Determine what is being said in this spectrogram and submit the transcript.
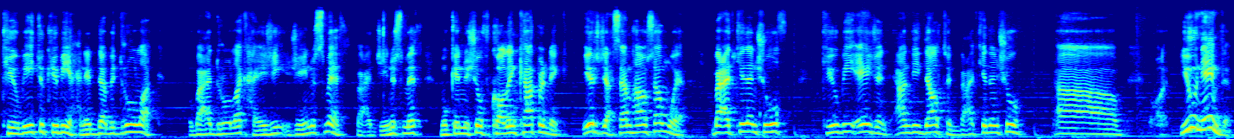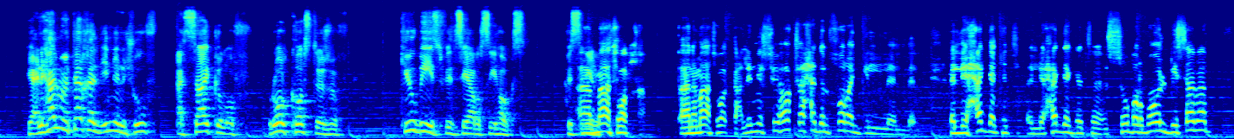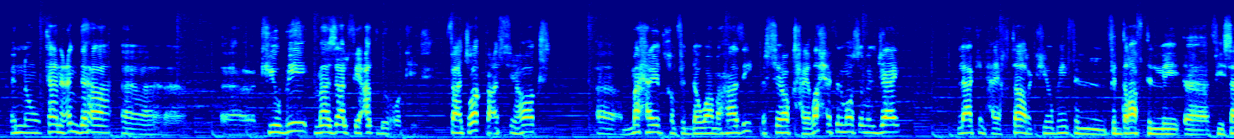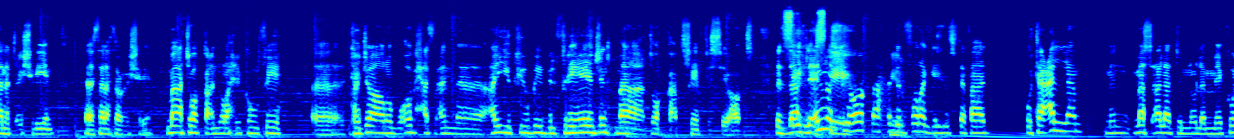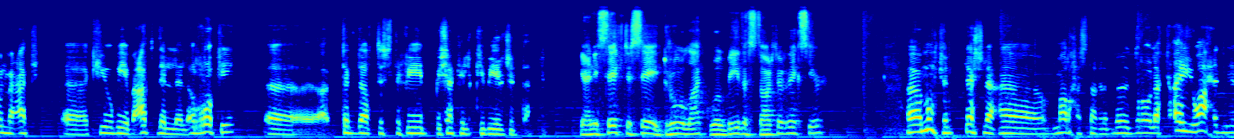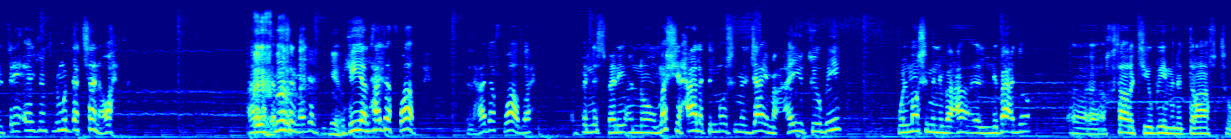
QB to QB حنبدأ بدرو لاك وبعد درو لاك حيجي جينو سميث. بعد جينو سميث ممكن نشوف كولين كابرنيك يرجع somehow somewhere بعد كذا نشوف QB agent اندي دالتون بعد كذا نشوف you name them يعني هل معتقد انه نشوف ال cycle of roller coasters of QBs في Seattle Seahawks في السنين أنا ما أتوقع أنا ما أتوقع لأن ال Seahawks أحد الفرق اللي حققت اللي حققت ال Super Bowl بسبب إنه كان عندها QB ما زال في عقد ال rookie. فأتوقع ال Seahawks ما حيدخل في الدوامة هذه. ال Seahawks حيضحي في الموسم الجاي لكن حيختار QB في في ال draft اللي في سنة 20 23 ما أتوقع إنه راح يكون فيه تجارب وأبحث عن أي QB بال free agent ما أتوقع تصير في ال Seahawks. بالذات لأنه ال Seahawks أحد الفرق اللي استفاد وتعلم من مسألة إنه لما يكون معك QB بعقد ال rookie تقدر تستفيد بشكل كبير جدا. يعني safe to say Drew Lock will be the starter next year ممكن. ليش لا؟ ما راح أستغرب. درو لاك أي واحد من ال free agent لمدة سنة واحدة. مثل ما قلت هي الهدف واضح. الهدف واضح بالنسبة لي إنه مشي حالك الموسم الجاي مع أي QB والموسم اللي. اللي بعده آه، اختار QB من ال draft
